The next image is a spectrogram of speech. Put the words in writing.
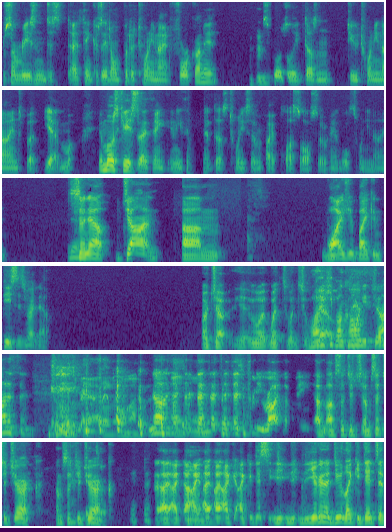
for some reason, just I think because they don't put a 29 fork on it, Mhm. supposedly doesn't do 29s. But yeah, mo- in most cases, I think anything that does 27.5 plus also handles 29. Yeah. So now, John, um, why is your bike in pieces right now? Or jo- what, what, what, why do I keep on calling you Jonathan? yeah i don't know why. No, that, that, that, that, that's pretty rotten of me. I'm, I'm such a I'm such a jerk. I'm such a jerk. I, I, I, I, I, I could just you- you're gonna do like you did to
